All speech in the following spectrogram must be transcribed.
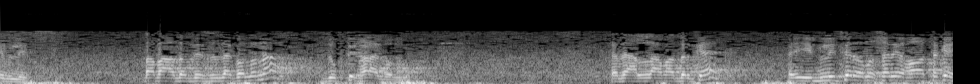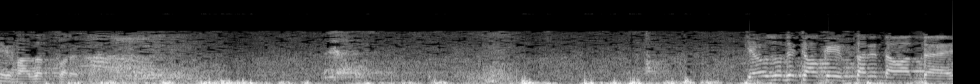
ইবলিস। বাবা আদমকে চিন্তা করল না, যুক্তি খাড়া করল। তাহলে আল্লাহ আমাদেরকে এই ইবলিসের অনুসারী হওয়া থেকে হেফাজত করে। কেউ যদি কাউকে ইফতারের দাওয়াত দেয়,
